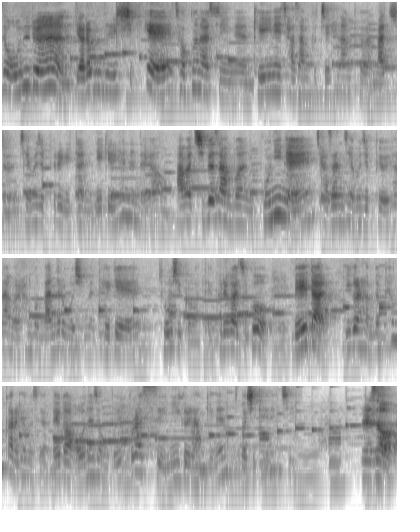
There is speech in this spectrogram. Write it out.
그래서 오늘은 여러분들이 쉽게 접근할 수 있는 개인의 자산 부채 현황표와 맞춘 재무제표를 일단 얘기를 했는데요. 아마 집에서 한번 본인의 자산 재무제표 현황을 한번 만들어 보시면 되게 좋으실 것 같아요. 그래가지고 매달 이걸 한번 평가를 해보세요. 내가 어느 정도의 플러스 이익을 남기는 것이 되는지. 그래서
